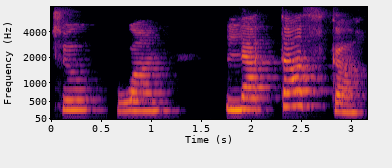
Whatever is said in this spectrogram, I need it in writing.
two, one. La tasca.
